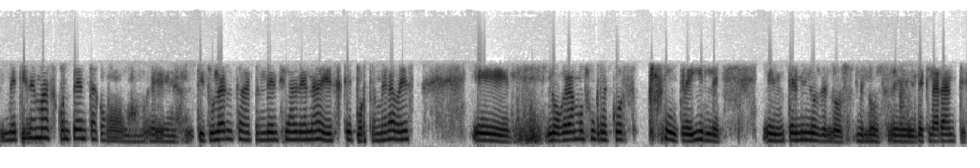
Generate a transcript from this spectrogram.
me tiene más contenta como eh, titular de esta dependencia, Adriana, es que por primera vez eh, logramos un récord increíble en términos de los de los eh, declarantes.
